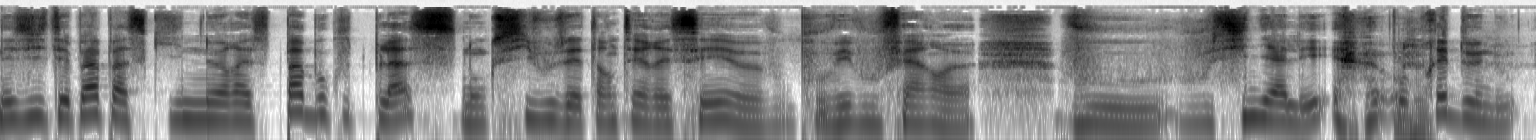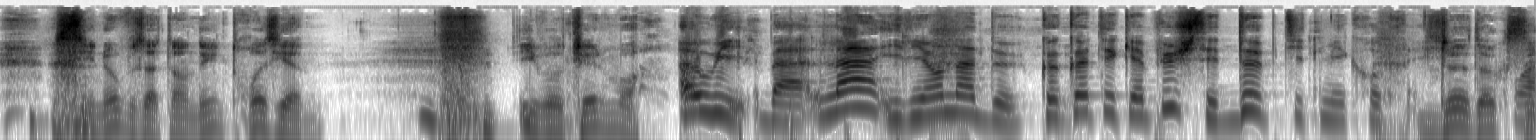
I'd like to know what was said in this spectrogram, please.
N'hésitez pas parce qu'il ne reste pas beaucoup de place. Donc, si vous êtes intéressé, vous pouvez vous faire vous, vous signaler auprès de nous. Sinon, vous attendez une troisième. éventuellement. Ah oui, bah là, il y en a deux. Cocotte et capuche, c'est deux petites micro-crèches. Deux, donc c'est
